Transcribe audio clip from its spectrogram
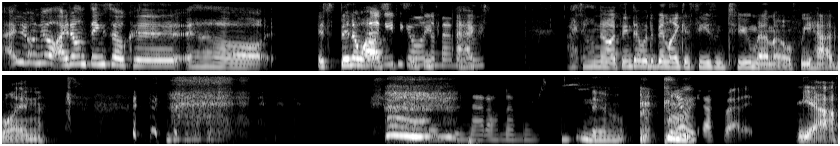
I don't know. I don't think so. Cause oh, it's been a Does while that need to since go in the we've act- I don't know. I think that would have been like a season two memo if we had one. Not all numbers. no. I know we talked about it. yeah.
